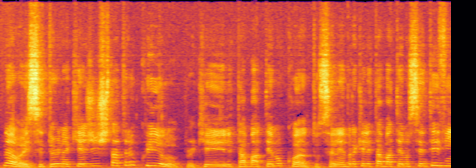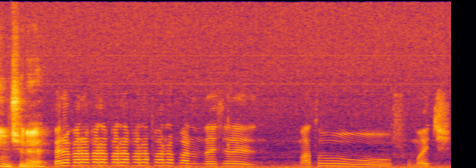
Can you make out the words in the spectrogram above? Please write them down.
Não, esse turno aqui a gente tá tranquilo, porque ele tá batendo quanto? Você lembra que ele tá batendo 120, né? Pera, para, para, para, para, para, para. Mata o fumante.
